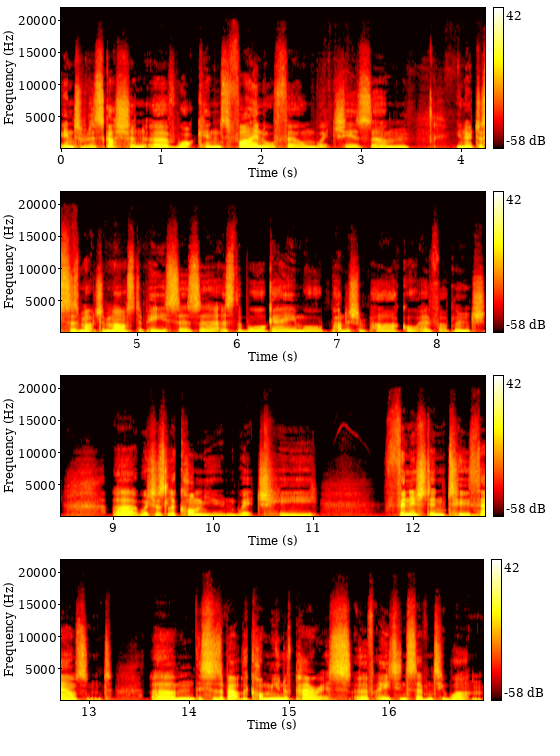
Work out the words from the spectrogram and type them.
into a discussion of Watkins' final film, which is. Um, you know, just as much a masterpiece as uh, as the War Game or Punishment Park or Edvard Munch, uh, which is La Commune, which he finished in 2000. Um, this is about the Commune of Paris of 1871,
